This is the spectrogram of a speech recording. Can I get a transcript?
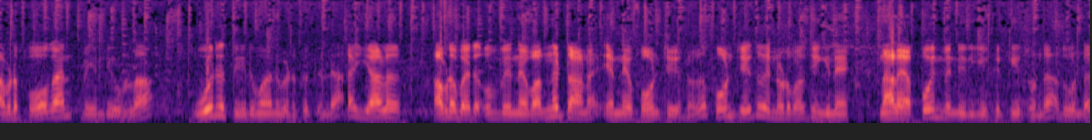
അവിടെ പോകാൻ വേണ്ടിയുള്ള ഒരു തീരുമാനം എടുത്തിട്ടില്ല. ഇയാൾ അവിടെ വര പിന്നെ വന്നിട്ടാണ് എന്നെ ഫോൺ ചെയ്യുന്നത്. ഫോൺ ചെയ്തു എന്നോട് പറഞ്ഞു ഇങ്ങനെ നാളെ അപ്പോയിൻമെന്റ് എനിക്ക് കിട്ടിയിട്ടുണ്ട്. അതുകൊണ്ട്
